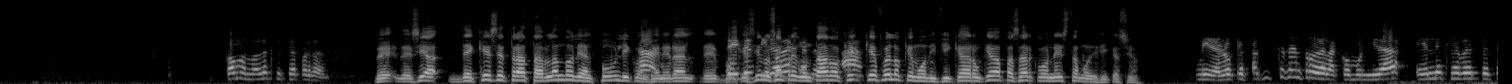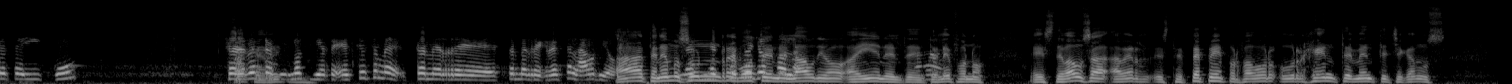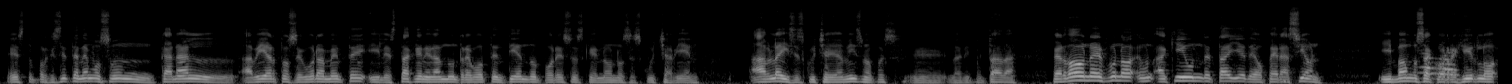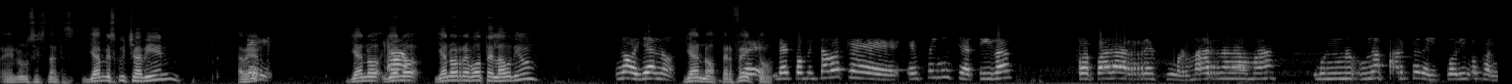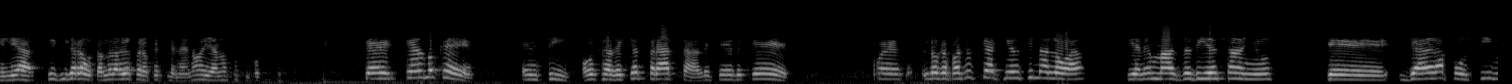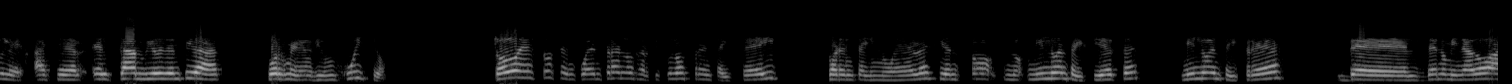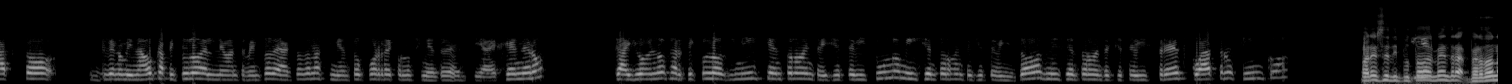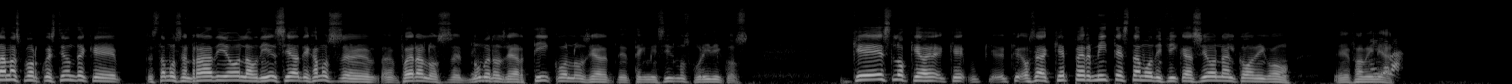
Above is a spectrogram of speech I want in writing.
¿Cómo? No lo escuché, perdón. decía, ¿de qué se trata? Hablándole al público en ah, general, eh, porque si nos han preguntado, ¿qué, ah. ¿qué fue lo que modificaron? ¿Qué va a pasar con esta modificación? Mira, lo que pasa es que dentro de la comunidad LGBTTIQ se debe entender lo siguiente, es que se me, se me, se me regresa el audio. Ah, tenemos un rebote en el audio ahí en el, teléfono. Este, vamos a, a, ver, este, Pepe, por favor, urgentemente checamos esto, porque sí tenemos un canal abierto seguramente y le está generando un rebote, entiendo, por eso es que no nos escucha bien. Habla y se escucha ella misma, pues, eh, la diputada. Perdón, eh, fue aquí un detalle de operación y vamos a corregirlo en unos instantes. ¿Ya me escucha bien? A ver. ¿Ya no, ya, ah. no, ¿Ya no rebota el audio? No, ya no. Ya no, perfecto. Le, comentaba que esta iniciativa fue para reformar nada más una parte del código familiar. Sí, sigue rebotando el audio, pero ¿qué tiene? No, ya no se preocupe. ¿Qué, ¿Qué es lo que en sí? O sea, ¿de qué trata? ¿De qué, de qué? Pues lo que pasa es que aquí en Sinaloa tiene más de 10 años que ya era posible hacer el cambio de identidad por medio de un juicio. Todo esto se encuentra en los artículos 36, 49, 100, 1097, 1093 del denominado acto, denominado capítulo del levantamiento de actos de nacimiento por reconocimiento de identidad de género. Cayó en los artículos 1197 bis 1, 1197 bis 2, 1197 bis 3, 4, 5, Parece, diputado Almendra, perdón, nada más por cuestión de que estamos en radio, la audiencia, dejamos eh, fuera los eh, números de artículos y de tecnicismos jurídicos. ¿Qué es lo que, o sea, qué permite esta modificación al código eh, familiar?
